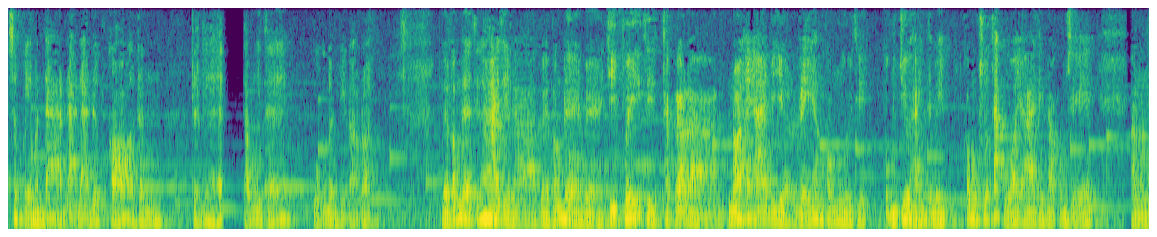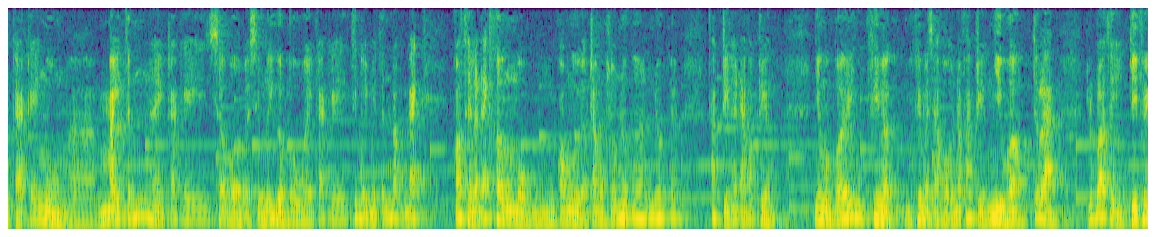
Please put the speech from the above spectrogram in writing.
sức khỏe mình đã đã đã được có ở trên trên cái hệ thống y tế của cái bệnh viện đó rồi về vấn đề thứ hai thì là về vấn đề về chi phí thì thật ra là nói AI bây giờ là rẻ hơn con người thì cũng chưa hẳn. Tại vì có một số tác của AI thì nó cũng sẽ bằng các cái nguồn à, máy tính hay các cái server về xử lý GPU hay các cái thiết bị máy tính nó cũng đắt. Có thể là đắt hơn một con người ở trong một số nước nước phát triển hay đang phát triển nhưng mà với khi mà khi mà xã hội nó phát triển nhiều hơn tức là lúc đó thì chi phí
